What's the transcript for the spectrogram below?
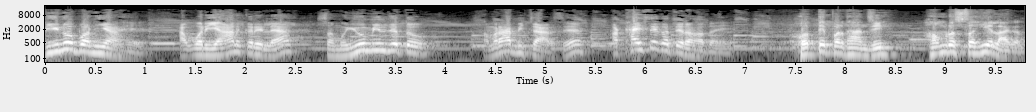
दिनो बढ़िया है। आ ओरियान करे ला समयो मिल जेतो। हमरा विचार से अट्ठाईसे गते रह दे होते प्रधान जी हमरो सही लागल।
